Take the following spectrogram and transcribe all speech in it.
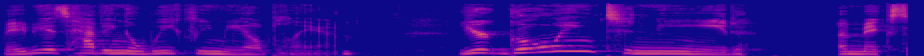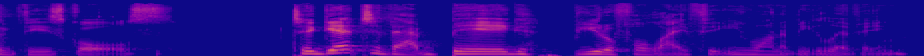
Maybe it's having a weekly meal plan. You're going to need a mix of these goals to get to that big, beautiful life that you want to be living.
